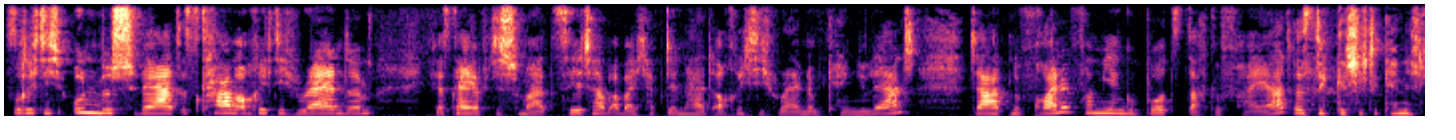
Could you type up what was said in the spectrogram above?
so richtig unbeschwert. Es kam auch richtig random. Ich weiß gar nicht, ob ich das schon mal erzählt habe, aber ich habe den halt auch richtig random kennengelernt. Da hat eine Freundin von mir einen Geburtstag gefeiert. Das die Geschichte kenne ich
